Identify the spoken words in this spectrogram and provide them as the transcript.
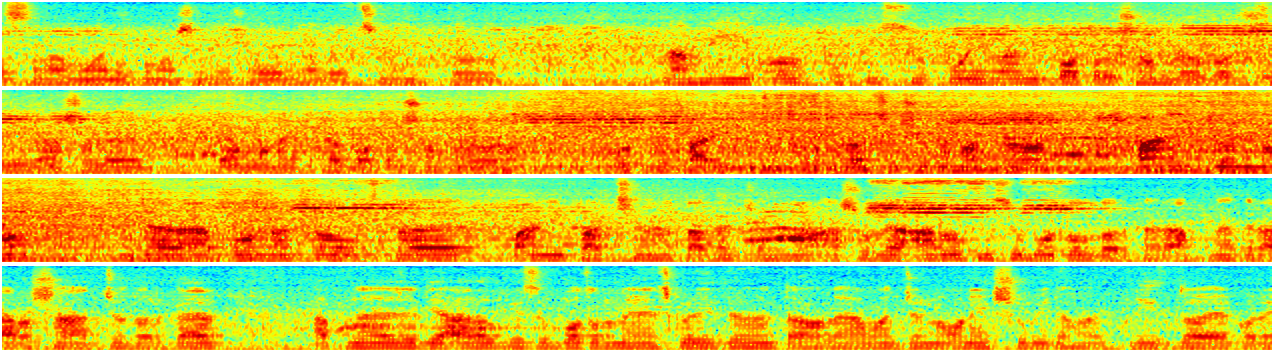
আসসালামু আলাইকুম, আশা করি সবাই ভালো আছেন। তো আমি অল্প কিছু পরিমাণ বোতল সংগ্রহ করছি। আসলে তেমন একটা বোতল সংগ্রহ করতে পারিনি। সেগুলো হচ্ছে শুধুমাত্র পানির জন্য। যারা বন্যার্থ অবস্থায় পানি পাচ্ছে না, তাদের জন্য আসলে আরও কিছু বোতল দরকার। আপনাদের আরও সাহায্য দরকার। আপনারা যদি আরও কিছু বোতল ম্যানেজ করে দিতে পারেন, তাহলে আমার জন্য অনেক সুবিধা হয়। প্লিজ দয়া করে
